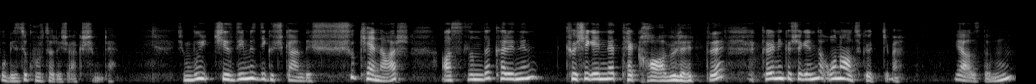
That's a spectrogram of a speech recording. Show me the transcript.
Bu bizi kurtaracak şimdi. Şimdi bu çizdiğimiz dik üçgende şu kenar aslında karenin köşegenine tekabül etti. Karenin köşegeninde 16 kök gibi. Yazdım.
